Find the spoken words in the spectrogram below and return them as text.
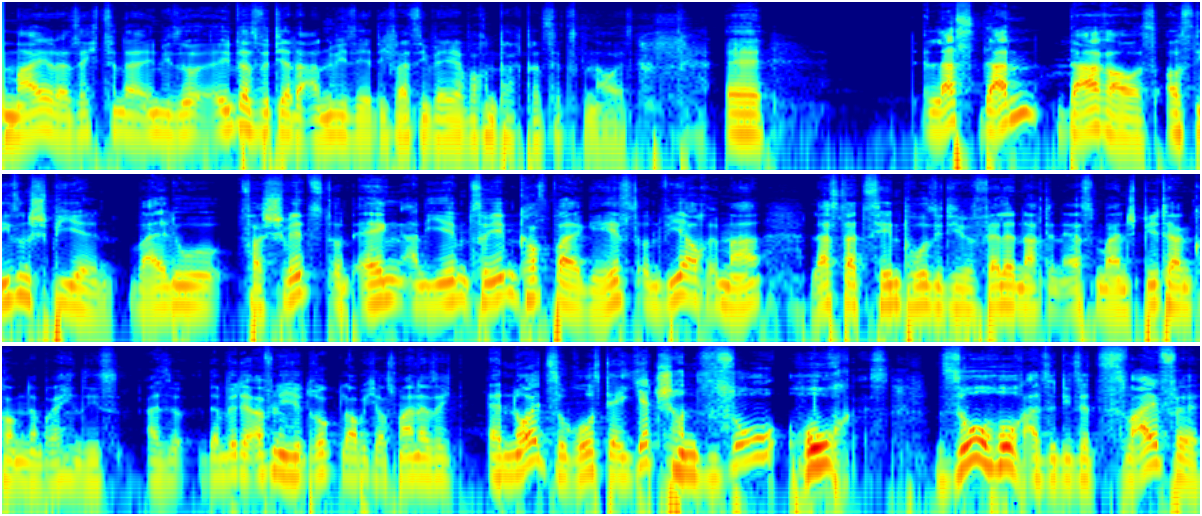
Mai oder 16. irgendwie so, irgendwas wird ja da anvisiert, ich weiß nicht, welcher Wochentag das jetzt genau ist. Äh, lass dann daraus, aus diesen Spielen, weil du verschwitzt und eng an jedem, zu jedem Kopfball gehst und wie auch immer, lass da zehn positive Fälle nach den ersten beiden Spieltagen kommen, dann brechen sie es. Also dann wird der öffentliche Druck, glaube ich, aus meiner Sicht erneut so groß, der jetzt schon so hoch ist so hoch, also diese Zweifel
